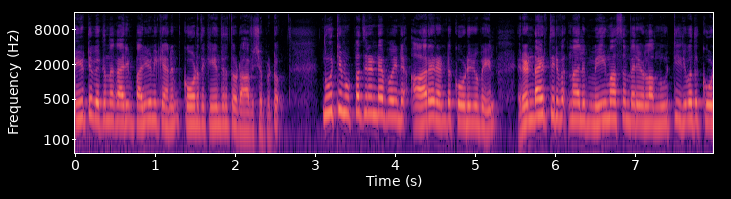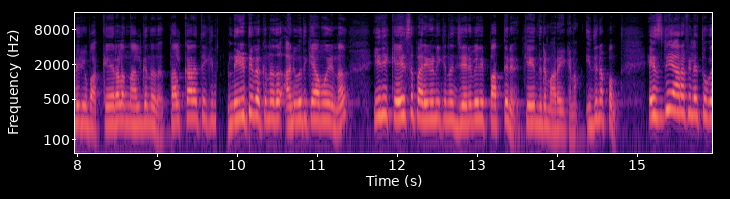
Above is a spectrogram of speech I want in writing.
നീട്ടിവെക്കുന്ന കാര്യം പരിഗണിക്കാനും കോടതി കേന്ദ്രത്തോട് ആവശ്യപ്പെട്ടു. നൂറ്റി മുപ്പത്തിരണ്ട് പോയിന്റ് ആറ് രണ്ട് കോടി രൂപയിൽ രണ്ടായിരത്തി ഇരുപത്തിനാല് മെയ് മാസം വരെയുള്ള നൂറ്റി ഇരുപത് കോടി രൂപ കേരളം നൽകുന്നത് തൽക്കാലത്തേക്ക് നീട്ടിവെക്കുന്നത് അനുവദിക്കാമോ എന്ന് ഇനി കേസ് പരിഗണിക്കുന്ന ജനുവരി പത്തിന് കേന്ദ്രം അറിയിക്കണം. ഇതിനൊപ്പം എസ് ഡി ആർ എഫിലെ തുക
